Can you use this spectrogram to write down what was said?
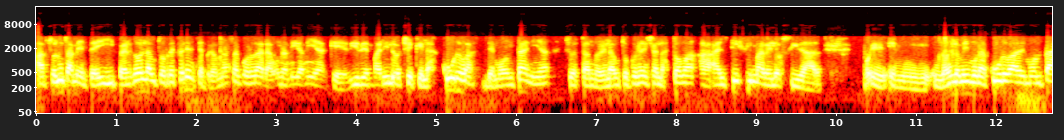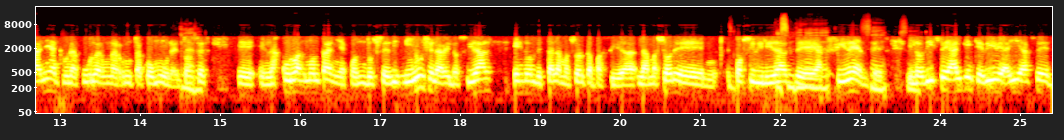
Absolutamente, y perdón la autorreferencia, pero me hace acordar a una amiga mía que vive en Bariloche que las curvas de montaña, yo estando en el auto con ella, las toma a altísima velocidad. Pues, no es lo mismo una curva de montaña que una curva en una ruta común. Entonces, eh, en las curvas de montaña, cuando se disminuye la velocidad, es donde está la mayor capacidad, la mayor eh, posibilidad, de accidentes. Y lo dice alguien que vive ahí hace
